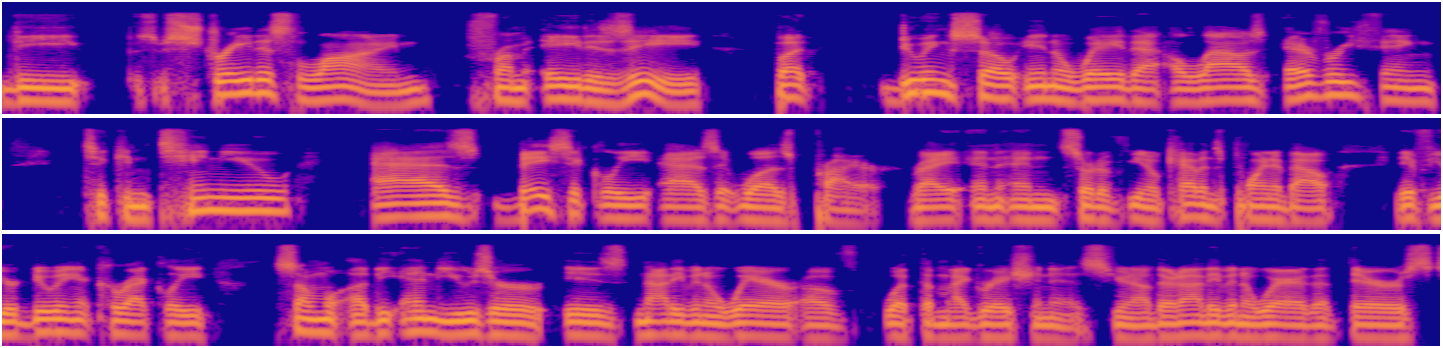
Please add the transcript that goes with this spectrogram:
the straightest line from A to Z, but doing so in a way that allows everything to continue as basically as it was prior, right? And and sort of you know Kevin's point about if you're doing it correctly, some uh, the end user is not even aware of what the migration is. You know, they're not even aware that there's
